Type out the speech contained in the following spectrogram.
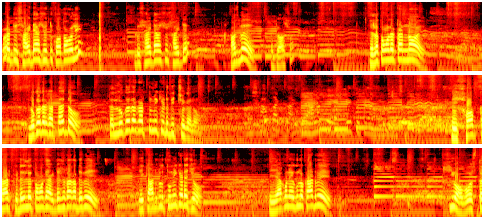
ও একটু সাইডে আসো, একটু কথা বলি। একটু সাইডে আসো, সাইডে। আসবে? একটু আসো। এটা তোমাদের কাঠ নয়। লোকেদের কাঠ তাই তো? তা লোকেদের কাঠ তুমি কেটে দিচ্ছ কেন? এই সব কাঠ কেটে দিলে তোমাকে এক দেড়শো টাকা দেবে? এই কাঠগুলো তুমি কেটেছো? এই এখন এগুলো কাটবে? কি অবস্থা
